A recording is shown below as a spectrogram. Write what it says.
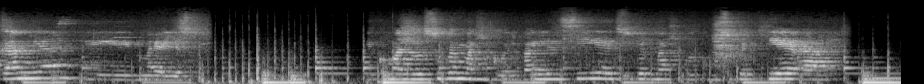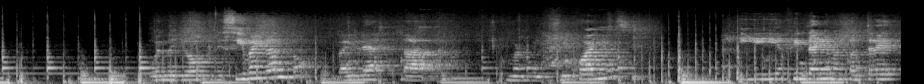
cambia, eh, maravilloso. Es como algo súper mágico, el baile en sí es súper mágico, como súper tierra. Bueno, yo crecí bailando, bailé hasta como los 25 años y a fin de año me encontré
